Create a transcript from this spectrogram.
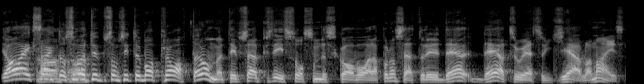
Ja, exakt. Ja, och så var det typ som sitter och bara pratar om det, typ så här, precis så som det ska vara på något sätt. Och det är det, det jag tror är så jävla nice.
